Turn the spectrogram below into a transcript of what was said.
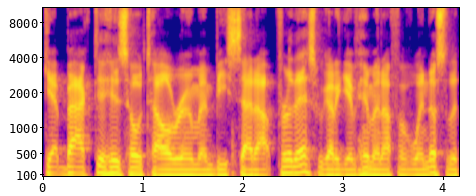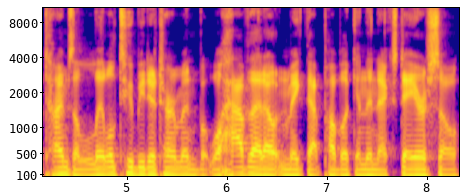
get back to his hotel room, and be set up for this. We got to give him enough of a window, so the time's a little to be determined, but we'll have that out and make that public in the next day or so.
